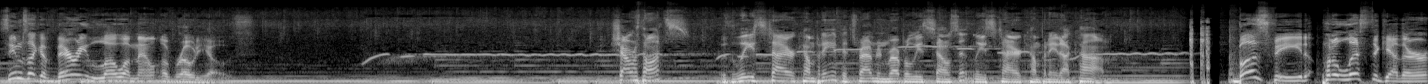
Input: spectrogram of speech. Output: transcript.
Seems like a very low amount of rodeos. Shower thoughts with Lee's Tire Company. If it's round and rubber, Lee sells it. Lee'sTireCompany.com. BuzzFeed put a list together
